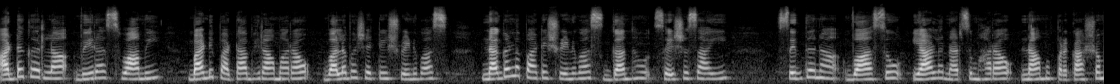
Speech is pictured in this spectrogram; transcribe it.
అడ్డకర్ల వీరస్వామి బండి పట్టాభిరామారావు వల్లభశెట్టి శ్రీనివాస్ నగళ్ళపాటి శ్రీనివాస్ గంధం శేషసాయి సిద్ధన వాసు యాళ్ళ నరసింహారావు నామ ప్రకాశం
